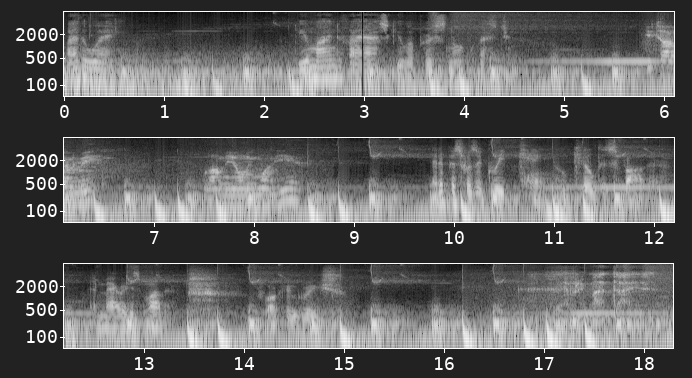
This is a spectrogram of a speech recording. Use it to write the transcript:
By the way, do you mind if I ask you a personal question? You talking to me? Well, I'm the only one here. Oedipus was a Greek king who killed his father and married his mother. Fucking Greece. Every man dies.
